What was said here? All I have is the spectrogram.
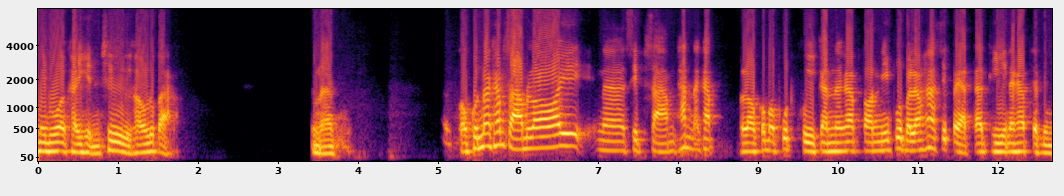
ไม่รู้ว่าใครเห็นชื่อเขาหรือเปล่านะขอบคุณมากครับสามร้อยนะสิบสามท่านนะครับ เราก็มาพูดคุยกันนะครับ ตอนนี้พูดไปแล้วห้าสิบแปดนาทีนะครับ จะถึง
